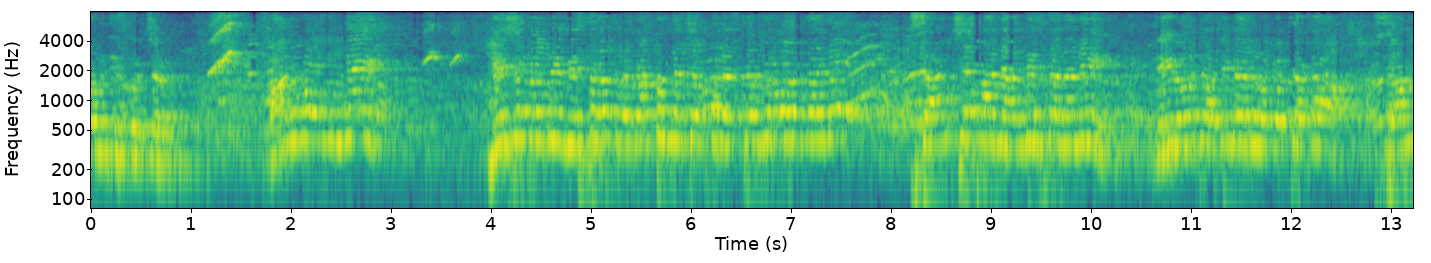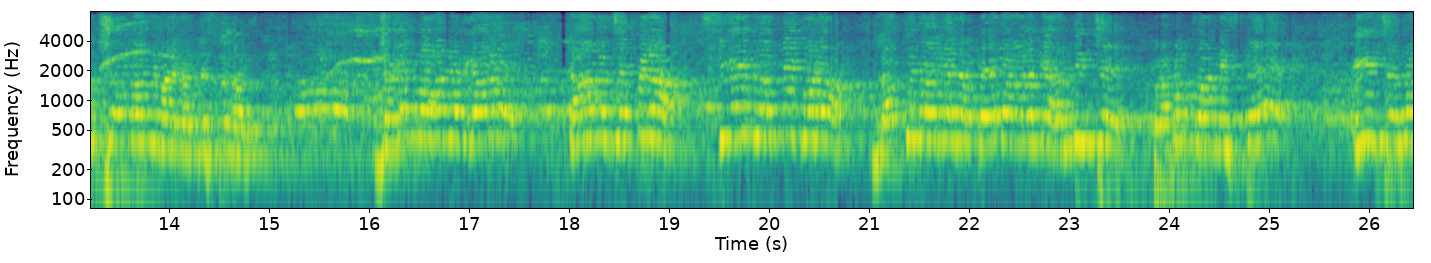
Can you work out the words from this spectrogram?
అనుభవాన్ని తీసుకొచ్చారు. అనుభవం ఉంది. విషయం ఉంది విస్తరణ కట్టుందని చెప్పిన చంద్రబాబు నాయుడు సంక్షేమాన్ని అందిస్తానని ఈ రోజు అధికారంలోకి వచ్చాక సంక్షేమాన్ని మనకు అందిస్తున్నారు జగన్మోహన్ రెడ్డి గారు తాను చెప్పిన స్కీమ్లన్నీ కూడా లబ్ధిదారులైన పేదవాళ్ళకి అందించే ప్రభుత్వాన్ని ఇస్తే ఈ చంద్ర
